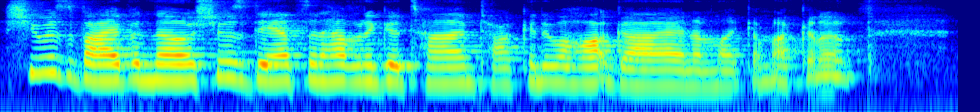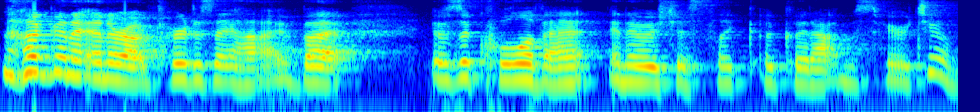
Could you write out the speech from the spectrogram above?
she was vibing though. She was dancing, having a good time, talking to a hot guy, and I'm like, I'm not gonna not gonna interrupt her to say hi, but it was a cool event and it was just like a good atmosphere too.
